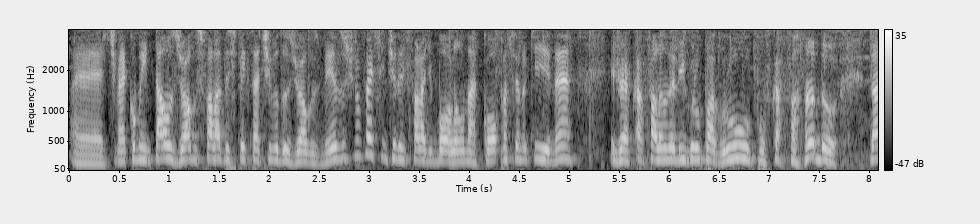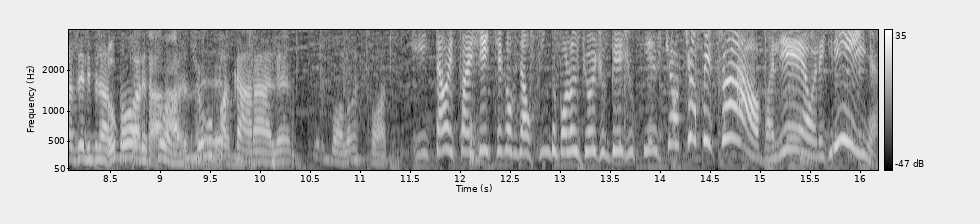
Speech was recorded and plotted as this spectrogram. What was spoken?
é, a gente vai comentar os jogos, falar da expectativa dos jogos mesmo. Acho que não faz sentido a gente falar de bolão na Copa, sendo que, né, a gente vai ficar falando ali grupo a grupo, ficar falando das eliminatórias, Jogo pra porra, caralho, né? jogo pra É. caralho, é. Bolão é foda. Então é isso aí, gente. Chegamos ao fim do bolão de hoje. Um beijo, queijo. Tchau, tchau, pessoal. Valeu, alegria.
